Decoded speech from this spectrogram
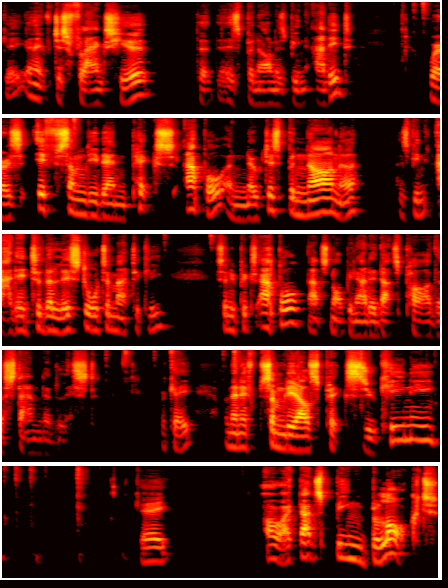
Okay, and it just flags here that there's has been added. Whereas if somebody then picks apple and notice banana has been added to the list automatically, if somebody picks apple, that's not been added, that's part of the standard list. Okay, and then if somebody else picks zucchini, okay, all right, that's been blocked.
